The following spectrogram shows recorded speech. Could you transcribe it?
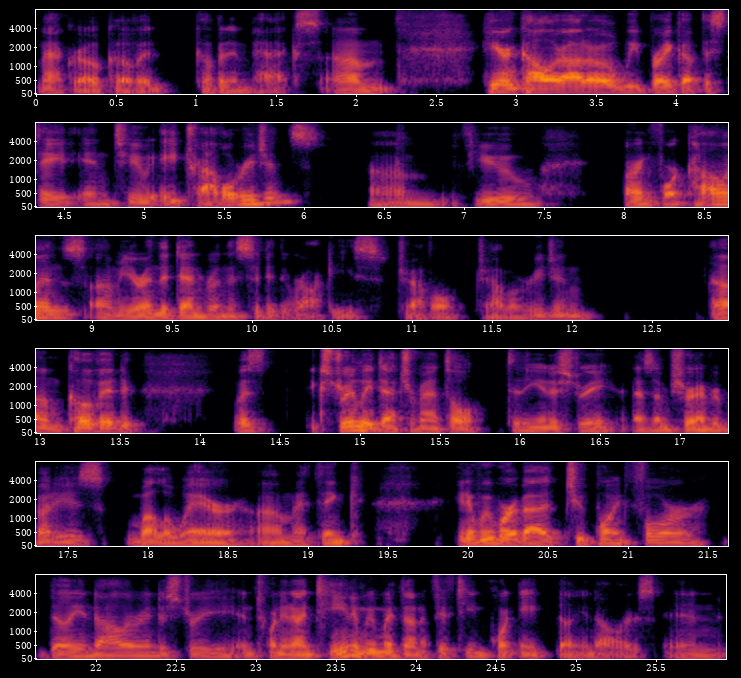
macro COVID, COVID impacts. Um, here in Colorado, we break up the state into eight travel regions. Um, if you are in Fort Collins, um, you're in the Denver and the City of the Rockies travel, travel region. Um, COVID was extremely detrimental to the industry, as I'm sure everybody is well aware. Um, I think, you know, we were about a $2.4 billion industry in 2019, and we went down to $15.8 billion in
